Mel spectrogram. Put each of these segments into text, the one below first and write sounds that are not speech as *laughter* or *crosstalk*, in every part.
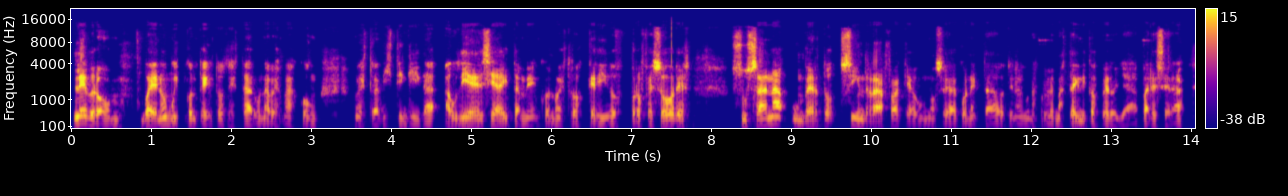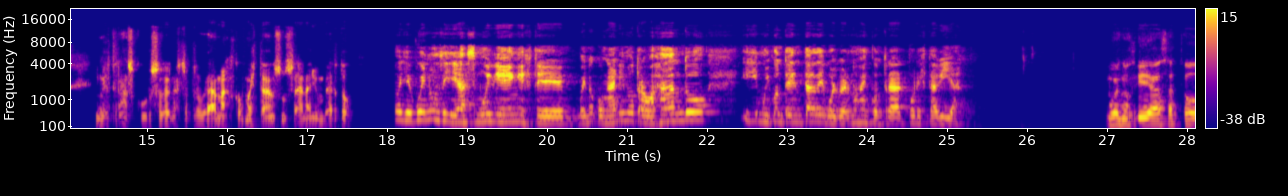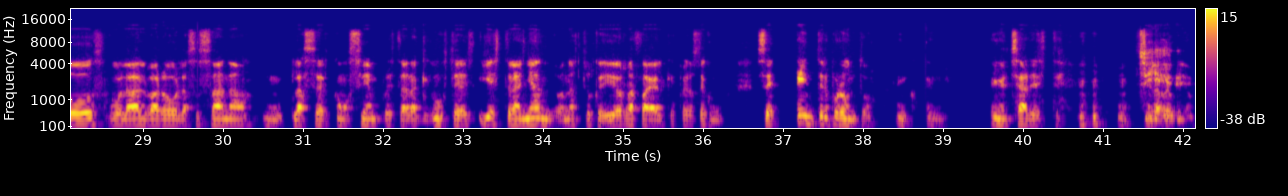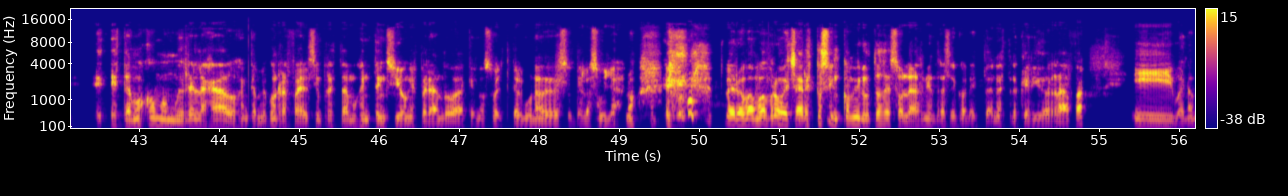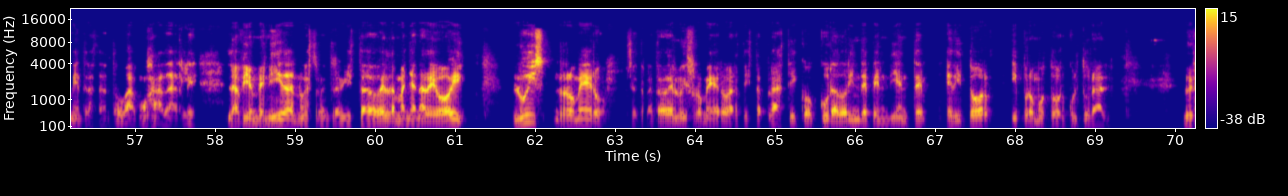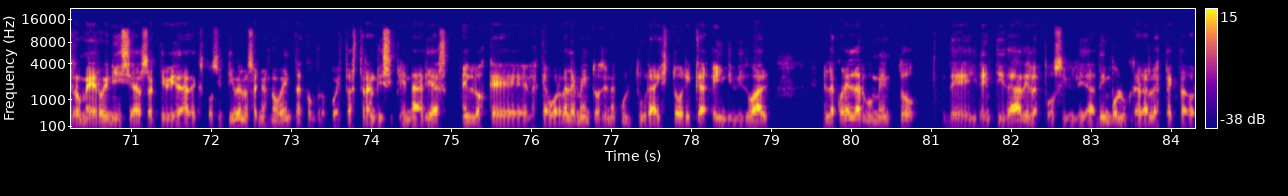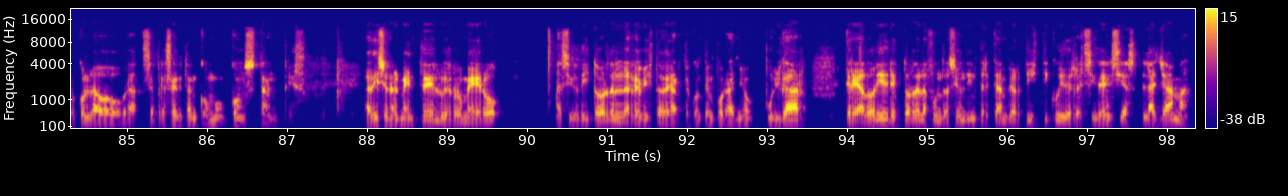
Lebron, bueno, muy contentos de estar una vez más con nuestra distinguida audiencia y también con nuestros queridos profesores. Susana Humberto sin Rafa, que aún no se ha conectado, tiene algunos problemas técnicos, pero ya aparecerá en el transcurso de nuestro programa. ¿Cómo están Susana y Humberto? Oye, buenos días, muy bien, este, bueno, con ánimo trabajando y muy contenta de volvernos a encontrar por esta vía. Buenos días a todos. Hola Álvaro, hola Susana. Un placer, como siempre, estar aquí con ustedes y extrañando a nuestro querido Rafael, que espero se, se entre pronto en, el chat este, *laughs* sí, la reunión. Eh, estamos como muy relajados, en cambio con Rafael siempre estamos en tensión esperando a que nos suelte alguna de, de las suyas, ¿no? *laughs* Pero vamos a aprovechar estos cinco minutos de solaz mientras se conecta nuestro querido Rafa. Y bueno, mientras tanto, vamos a darle la bienvenida a nuestro entrevistado de la mañana de hoy, Luis Romero. Se trata de Luis Romero, artista plástico, curador independiente, editor y promotor cultural. Luis Romero inicia su actividad expositiva en los años 90 con propuestas transdisciplinarias en las que aborda elementos de una cultura histórica e individual, en la cual el argumento de identidad y la posibilidad de involucrar al espectador con la obra se presentan como constantes. Adicionalmente, Luis Romero ha sido editor de la revista de arte contemporáneo Pulgar, creador y director de la Fundación de Intercambio Artístico y de Residencias La Llama,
